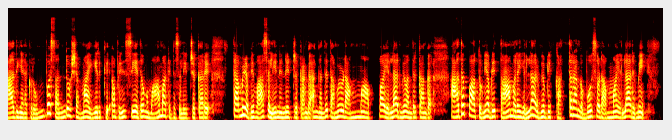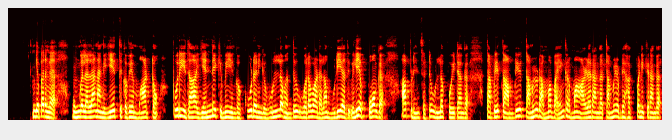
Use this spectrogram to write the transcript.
அது எனக்கு ரொம்ப சந்தோஷமாக இருக்குது அப்படின்னு சேர்த்து அவங்க மாமா கிட்ட சொல்லிகிட்ருக்காரு தமிழ் அப்படியே வாசல்லே நின்றுட்டுருக்காங்க அங்கேருந்து தமிழோட அம்மா அப்பா எல்லாருமே வந்திருக்காங்க. அதை பார்த்தோன்னே அப்படியே தாமரை எல்லாருமே அப்படியே கத்துறாங்க போஸோட அம்மா எல்லாருமே. இங்கே பாருங்க உங்களெல்லாம் நாங்கள் ஏற்றுக்கவே மாட்டோம். புரியுதா? என்றைக்குமே எங்கள் கூட நீங்கள் உள்ளே வந்து உறவாடலாம் முடியாது. வெளியே போங்க அப்படின்னு சொல்லிட்டு உள்ளே போயிட்டாங்க. அப்படியே த- அப்படியே தமிழோட அம்மா பயங்கரமாக அழறாங்க. தமிழ் அப்படியே ஹக் பண்ணிக்கிறாங்க.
